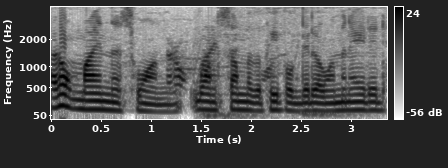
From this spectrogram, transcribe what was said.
I don't mind this one once some of the people get eliminated.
